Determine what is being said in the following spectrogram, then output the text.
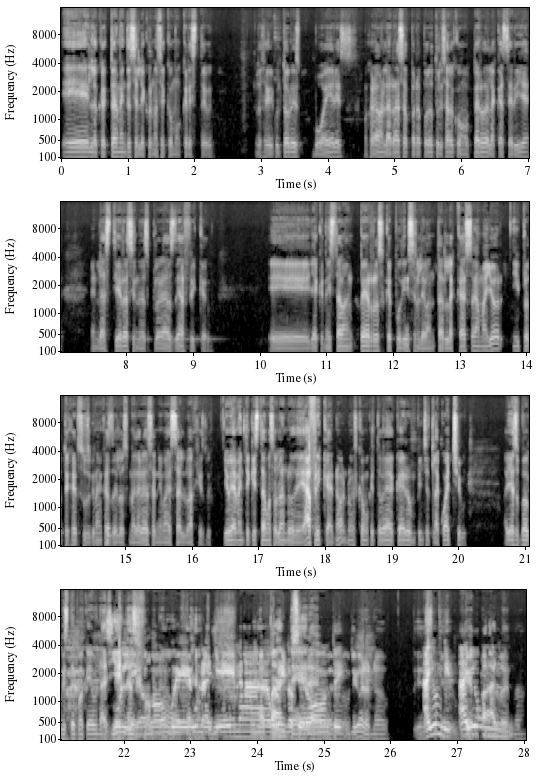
Eh, lo que actualmente se le conoce como creste. Los agricultores boeres mejoraron la raza para poder utilizarlo como perro de la cacería en las tierras inexploradas de África. Eh, ya que necesitaban perros que pudiesen levantar la casa mayor y proteger sus granjas de los madreros animales salvajes, güey. Y obviamente aquí estamos hablando de África, ¿no? No es como que te vaya a caer un pinche tlacuache, güey. Allá supongo que se te pueden caer unas un hienas. león, ¿no? güey, una hiena, Una un rinoceronte. güey. No, no. Hay un hay un- ¿no?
